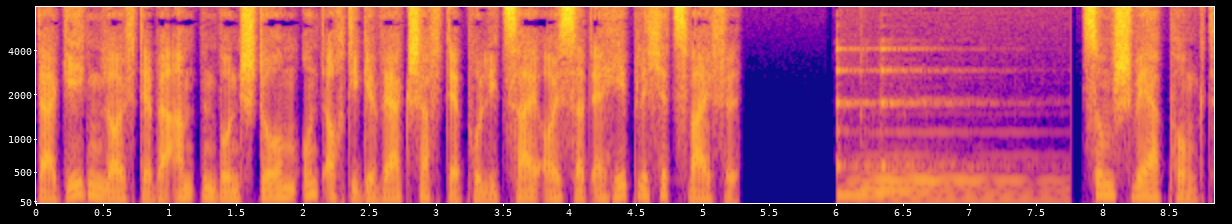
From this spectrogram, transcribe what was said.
Dagegen läuft der Beamtenbund Sturm und auch die Gewerkschaft der Polizei äußert erhebliche Zweifel. Zum Schwerpunkt.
